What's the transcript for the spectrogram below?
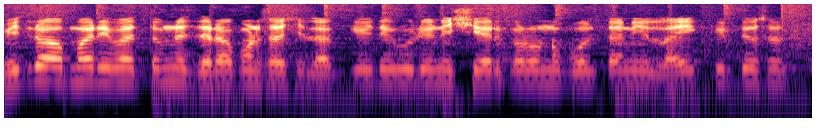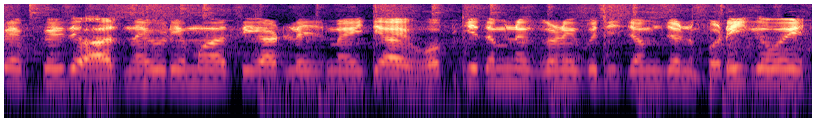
મિત્રો, અમારી વાત તમને જરા પણ સાચી લાગતી હોય તો વિડીયોને શેર કરવાનું બોલતા નહીં. લાઈક કરી દો સબસ્ક્રાઈબ કરી દો. આજના વિડીયોમાં હતી આટલી જ માહિતી. આઈ હોપ કે તમને ઘણી બધી જમજણ પડી ગઈ હોય.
